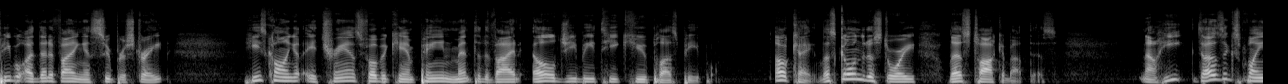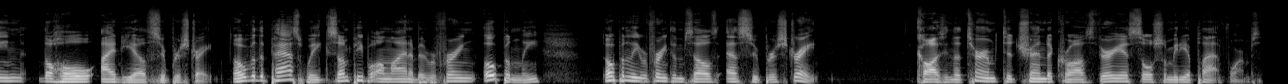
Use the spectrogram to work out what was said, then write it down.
people identifying as super straight. He's calling it a transphobic campaign meant to divide LGBTQ plus people. Okay, let's go into the story. Let's talk about this. Now, he does explain the whole idea of super straight. Over the past week, some people online have been referring openly, openly referring to themselves as super straight, causing the term to trend across various social media platforms.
